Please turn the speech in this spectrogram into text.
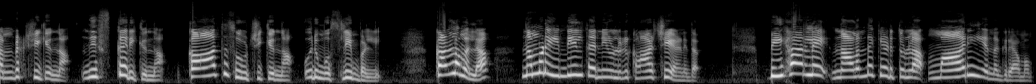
സംരക്ഷിക്കുന്ന നിസ്കരിക്കുന്ന കാത്തു സൂക്ഷിക്കുന്ന ഒരു മുസ്ലിം പള്ളി. കള്ളമല്ല നമ്മുടെ ഇന്ത്യയിൽ തന്നെയുള്ളൊരു കാഴ്ചയാണിത്. ബീഹാറിലെ നളന്തയ്ക്കടുത്തുള്ള മാരി എന്ന ഗ്രാമം.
